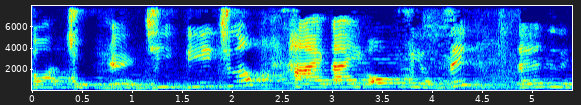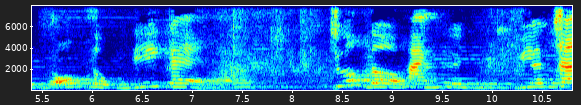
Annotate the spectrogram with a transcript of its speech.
Bọn chúng để chị đi trước, Hai tay ôm xiềng xích. Tên lính ôm súng đi kèm Trước giờ hành hình, Viên cha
